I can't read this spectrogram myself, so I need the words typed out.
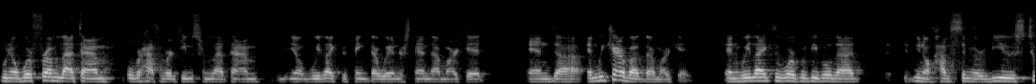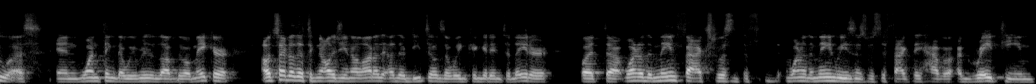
you know we're from LATAM. Over half of our teams from LATAM. You know, we like to think that we understand that market, and uh, and we care about that market, and we like to work with people that you know have similar views to us. And one thing that we really loved about Maker, outside of the technology and a lot of the other details that we can get into later, but uh, one of the main facts was the, one of the main reasons was the fact they have a, a great team,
